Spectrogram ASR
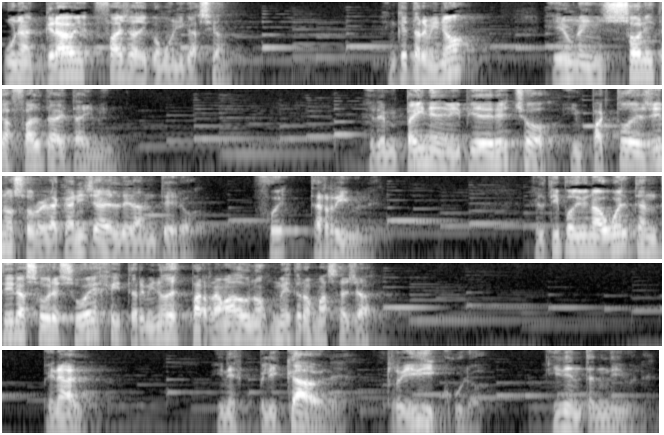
Una grave falla de comunicación. ¿En qué terminó? En una insólita falta de timing. El empeine de mi pie derecho impactó de lleno sobre la canilla del delantero. Fue terrible. El tipo dio una vuelta entera sobre su eje y terminó desparramado unos metros más allá. Penal. Inexplicable. Ridículo. Inentendible.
